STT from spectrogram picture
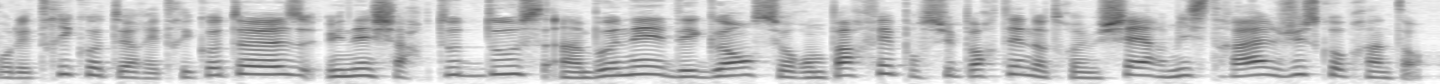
Pour les tricoteurs et tricoteuses, une écharpe toute douce, un bonnet, des gants seront parfaits pour supporter notre cher Mistral jusqu'au printemps.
